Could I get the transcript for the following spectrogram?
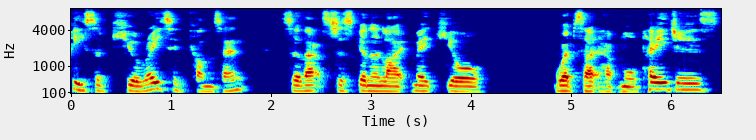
piece of curated content. So that's just going to like make your website have more pages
